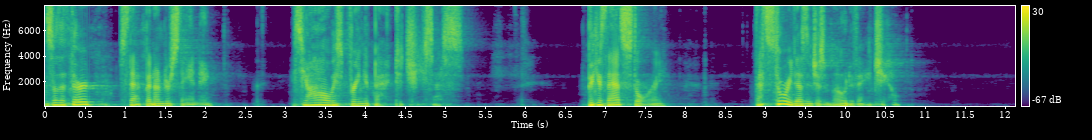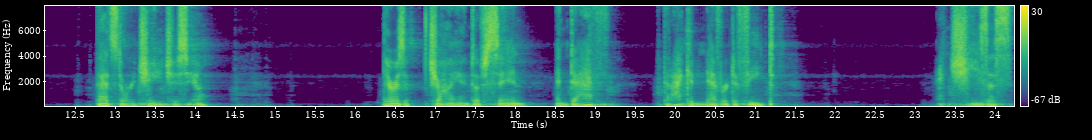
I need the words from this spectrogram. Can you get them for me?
And so the third step in understanding is you always bring it back to Jesus. Because that story, that story doesn't just motivate you. That story changes you. There is a giant of sin and death that I could never defeat. And Jesus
